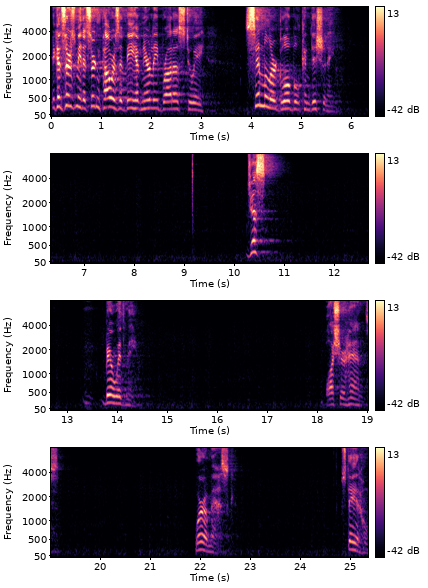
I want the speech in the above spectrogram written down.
It concerns me that certain powers that be have nearly brought us to a similar global conditioning. Just bear with me. Wash your hands. Wear a mask. Stay at home.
